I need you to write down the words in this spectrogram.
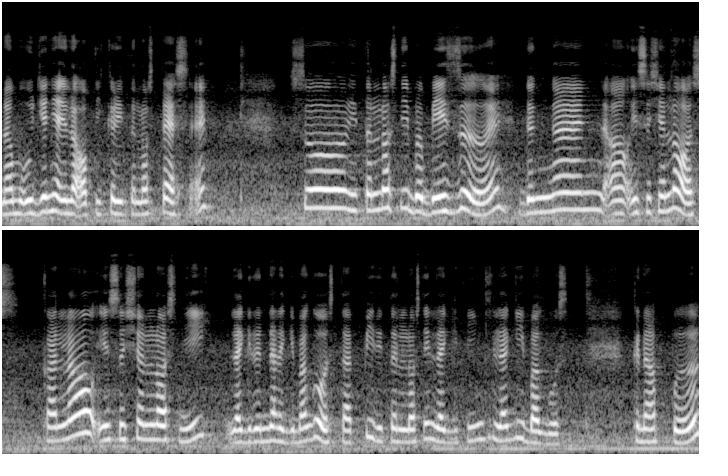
nama ujian ni adalah optical return loss test eh. So return loss ni berbeza eh dengan uh, insertion loss. Kalau insertion loss ni lagi rendah lagi bagus tapi return loss ni lagi tinggi lagi bagus. Kenapa?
